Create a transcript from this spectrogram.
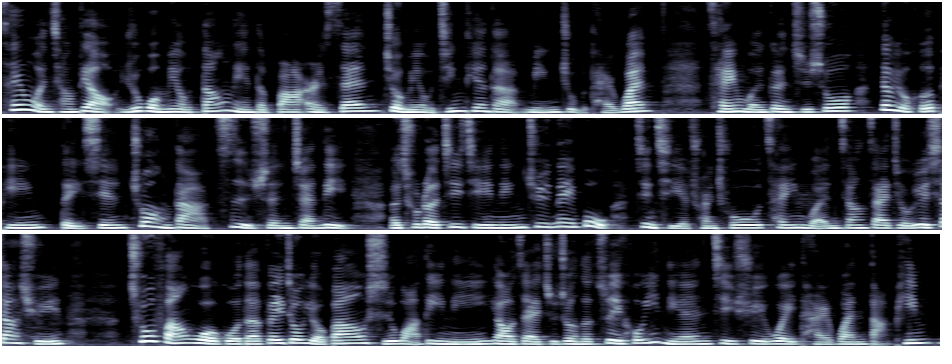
蔡英文强调，如果没有当年的八二三，就没有今天的民主台湾。蔡英文更直说，要有和平，得先壮大自身战力。而除了积极凝聚内部，近期也传出蔡英文将在九月下旬。出访我国的非洲友邦史瓦蒂尼，要在执政的最后一年继续为台湾打拼。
